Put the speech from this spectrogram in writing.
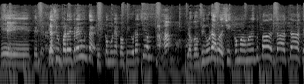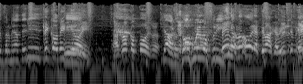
eh, te, te hace un par de preguntas, es como una configuración. Ajá. Lo configurás, vos decís cómo mueve tu padre, qué enfermedad tenés. ¿Qué comiste Eh, hoy? Arroz con pollo. Claro, dos huevos fritos. Menos dos horas te baja, ¿viste? Menos,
